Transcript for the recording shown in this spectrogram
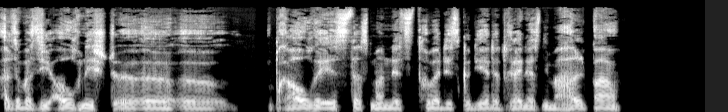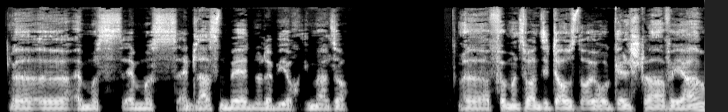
also was ich auch nicht brauche, ist, dass man jetzt drüber diskutiert, der Trainer ist nicht mehr haltbar. Er muss, er muss entlassen werden oder wie auch immer. Also äh, 25.000 Euro Geldstrafe, ja,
